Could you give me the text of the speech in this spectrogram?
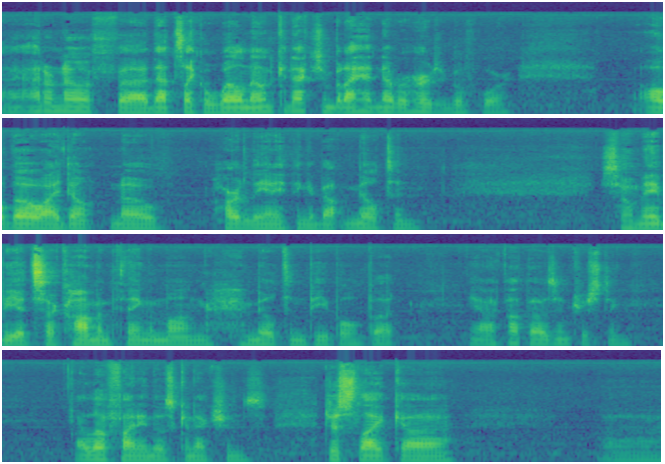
I, I don't know if uh, that's like a well known connection, but I had never heard it before. Although I don't know hardly anything about Milton. So maybe it's a common thing among Milton people, but yeah, I thought that was interesting. I love finding those connections. Just like uh, uh,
